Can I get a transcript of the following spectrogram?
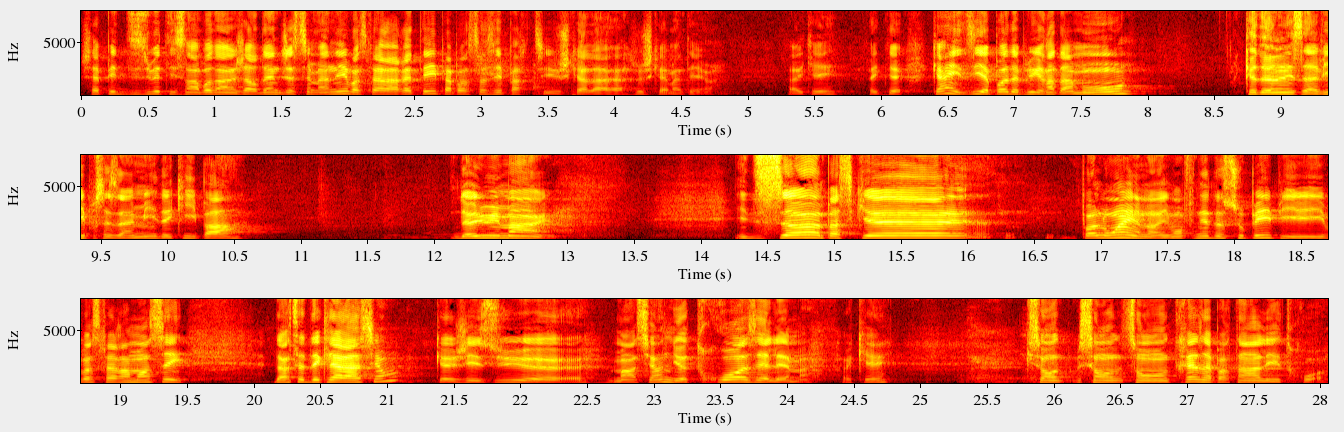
Chapitre 18, il s'en va dans le jardin de Gethsemane, il va se faire arrêter, puis après ça, c'est parti jusqu'à jusqu'à 21. OK? quand il dit qu'il n'y a pas de plus grand amour que de donner sa vie pour ses amis, de qui il parle? De lui-même. Il dit ça parce que, pas loin, là, ils vont finir de souper puis il va se faire ramasser. Dans cette déclaration que Jésus euh, mentionne, il y a trois éléments, OK? Qui sont, sont, très importants, les trois.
